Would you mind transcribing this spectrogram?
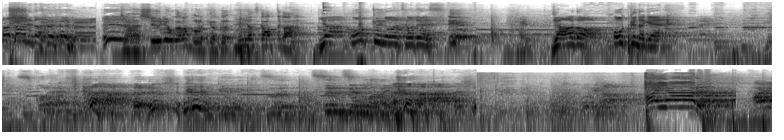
あ食べてた。じゃあ終了かな、この企画。みんな捕まったか？いやおっくんがまだ捕まってないです。じゃああとおっくんだけ。ハイヤール！ハイヤ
